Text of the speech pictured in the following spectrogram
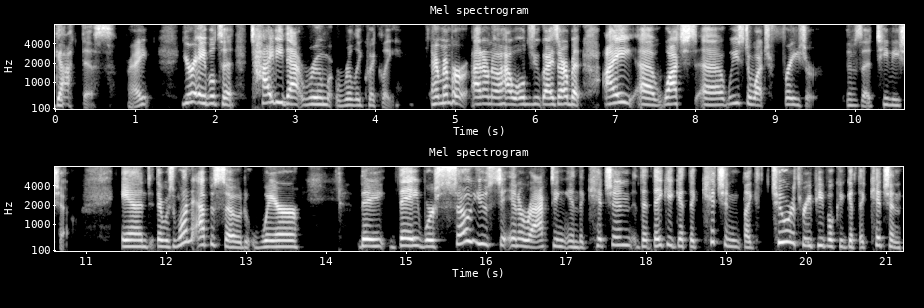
got this, right? You're able to tidy that room really quickly. I remember, I don't know how old you guys are, but I uh, watched, uh, we used to watch Frasier. It was a TV show. And there was one episode where they they were so used to interacting in the kitchen that they could get the kitchen like two or three people could get the kitchen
